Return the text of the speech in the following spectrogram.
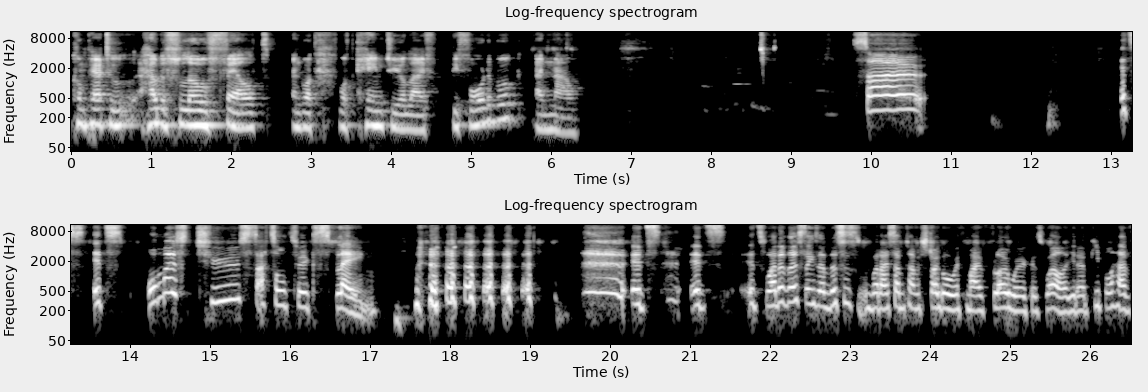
compared to how the flow felt and what what came to your life before the book and now? So it's it's almost too subtle to explain. it's it's it's one of those things and this is what i sometimes struggle with my flow work as well. You know people have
